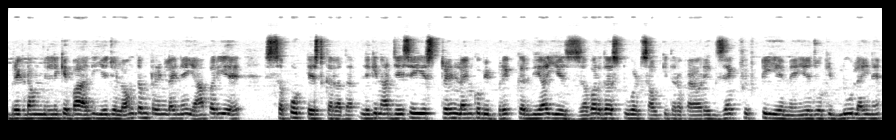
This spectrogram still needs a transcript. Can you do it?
ब्रेकडाउन मिलने के बाद ये जो लॉन्ग टर्म ट्रेंड लाइन है, यहाँ पर ये सपोर्ट टेस्ट कर रहा था। लेकिन आज जैसे ही इस ट्रेंड लाइन को भी ब्रेक कर दिया, ये ज़बरदस्त टूवर्ड साउथ की तरफ़ आया और एग्जैक्ट फिफ्टी ए में ये जो कि ब्लू लाइन है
